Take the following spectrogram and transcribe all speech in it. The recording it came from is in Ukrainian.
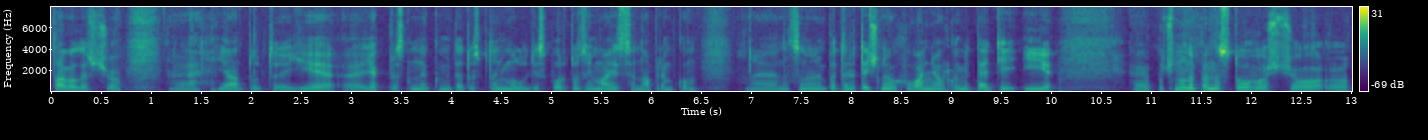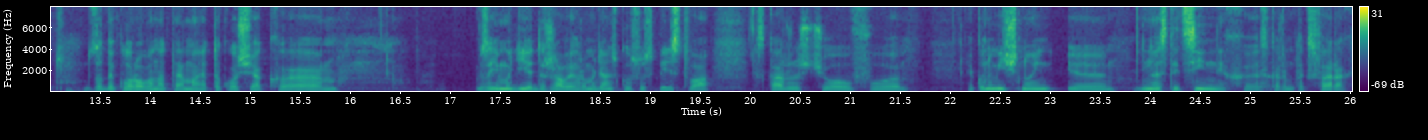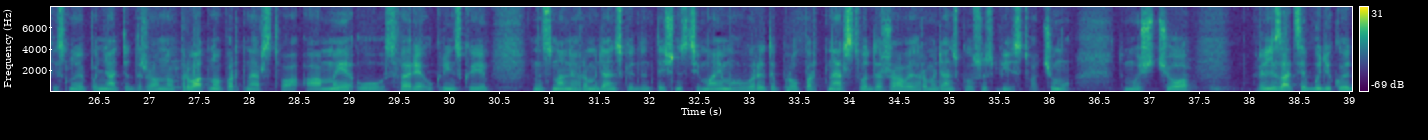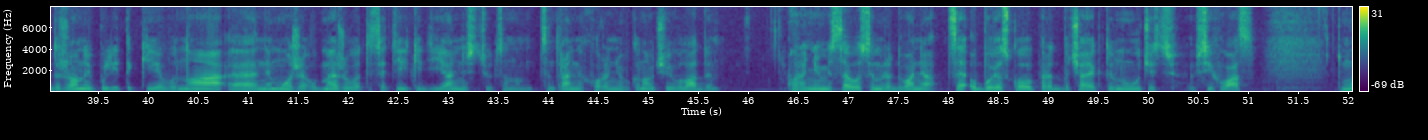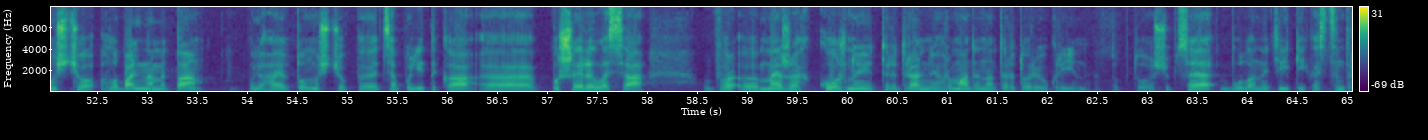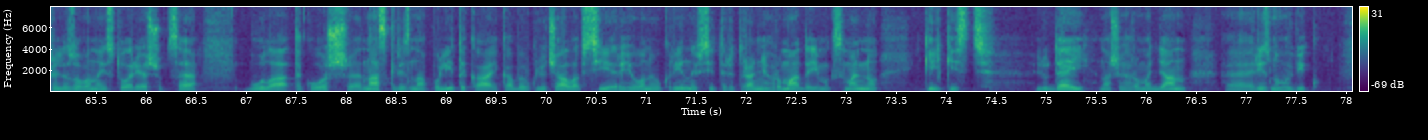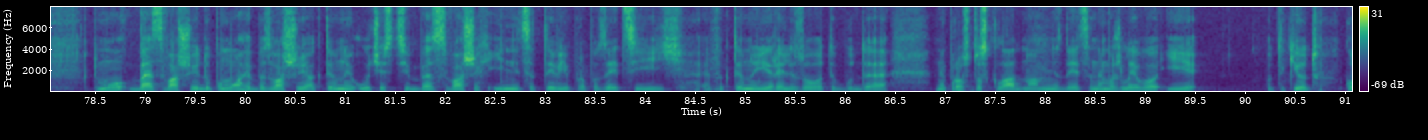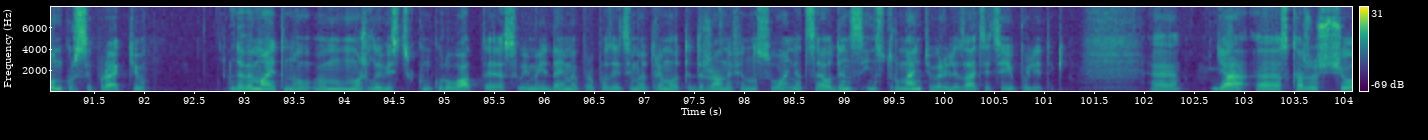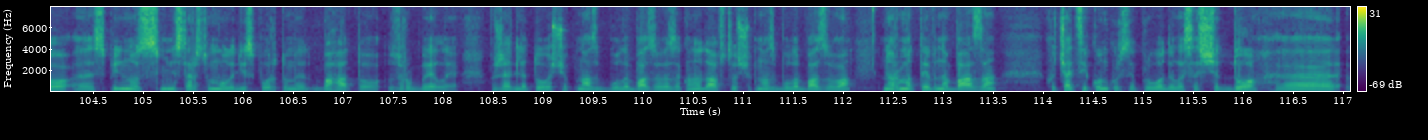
Ставили, що е, я тут є е, як представник комітету з питань молоді спорту, займаюся напрямком е, національно-патріотичного виховання у комітеті і почну напевне з того, що от, задекларована тема також як взаємодія держави і громадянського суспільства. Скажу, що в економічно-інвестиційних, е, скажімо так, сферах існує поняття державного приватного партнерства. А ми у сфері української національної громадянської ідентичності маємо говорити про партнерство держави і громадянського суспільства. Чому? Тому що Реалізація будь-якої державної політики вона е, не може обмежуватися тільки діяльністю центральних органів виконавчої влади, органів місцевого самоврядування. Це обов'язково передбачає активну участь всіх вас, тому що глобальна мета полягає в тому, щоб е, ця політика е, поширилася в е, межах кожної територіальної громади на території України. Тобто, щоб це була не тільки якась централізована історія, щоб це була також наскрізна політика, яка би включала всі регіони України, всі територіальні громади і максимальну кількість людей, наших громадян різного віку. Тому без вашої допомоги, без вашої активної участі, без ваших ініціатив і пропозицій ефективно її реалізовувати буде не просто складно, а мені здається, неможливо. І от такі от конкурси проєктів, де ви маєте ну, можливість конкурувати своїми ідеями, пропозиціями, отримувати державне фінансування, це один з інструментів реалізації цієї політики. Я е, скажу, що е, спільно з Міністерством молоді спорту ми багато зробили вже для того, щоб у нас було базове законодавство, щоб у нас була базова нормативна база. Хоча ці конкурси проводилися ще до е,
